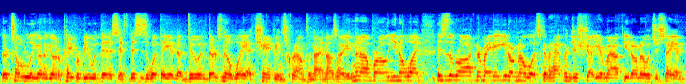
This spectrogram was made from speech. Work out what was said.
They're totally going to go to pay-per-view with this. If this is what they end up doing, there's no way a champion's crown tonight. And I was like, no, bro, you know what? This is the Raw After Mania. You don't know what's going to happen. Just shut your mouth. You don't know what you're saying.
